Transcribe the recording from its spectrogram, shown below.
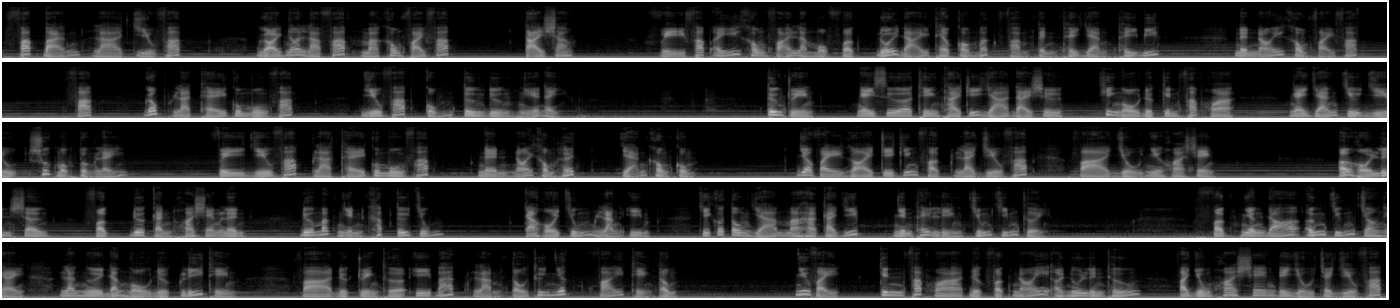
Pháp bản là diệu Pháp, Gọi nó là Pháp mà không phải Pháp Tại sao? Vì Pháp ấy không phải là một vật đối đãi theo con mắt phạm tình thế gian thấy biết, Nên nói không phải Pháp Pháp gốc là thể của muôn Pháp Diệu Pháp cũng tương đương nghĩa này Tương truyền, ngày xưa thiên thai trí giả đại sư khi ngộ được kinh Pháp Hoa, Ngài giảng chữ diệu suốt một tuần lễ. Vì diệu Pháp là thể của muôn Pháp, nên nói không hết, giảng không cùng. Do vậy gọi tri kiến Phật là diệu Pháp và dụ như hoa sen. Ở hội Linh Sơn, Phật đưa cành hoa sen lên, đưa mắt nhìn khắp tứ chúng. Cả hội chúng lặng im, chỉ có tôn giả Mahakajip nhìn thấy liền chúm chím cười. Phật nhân đó ấn chứng cho Ngài là người đã ngộ được lý thiện và được truyền thừa y bác làm tổ thứ nhất phái thiền tông. Như vậy, Kinh Pháp Hoa được Phật nói ở núi Linh Thứ và dùng hoa sen để dụ cho diệu Pháp.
